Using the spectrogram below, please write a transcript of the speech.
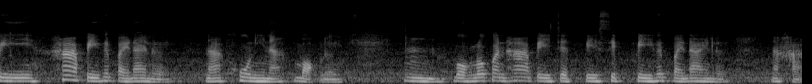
ปีห้าปีขึ้นไปได้เลย นะ คู่นี้นะ บอกเลย อืมบวกลบกันห้าปีเจ็ดปีสิบปีขึ้นไปได้เลยนะคะ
